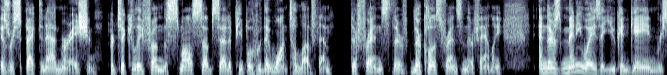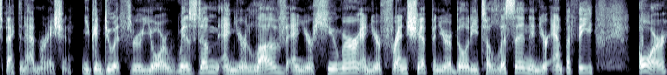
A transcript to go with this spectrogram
is respect and admiration, particularly from the small subset of people who they want to love them, their friends, their, their close friends and their family. And there's many ways that you can gain respect and admiration. You can do it through your wisdom and your love and your humor and your friendship and your ability to listen and your empathy. Or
